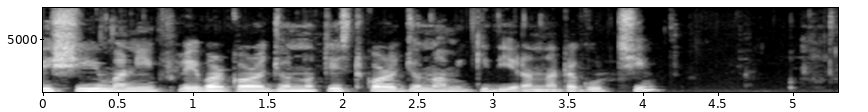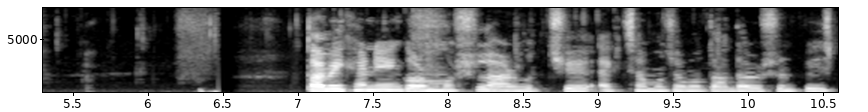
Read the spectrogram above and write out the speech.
বেশি মানে ফ্লেভার করার জন্য টেস্ট করার জন্য আমি ঘি দিয়ে রান্নাটা করছি। তো আমি এখানে গরম মশলা আর হচ্ছে এক চামচের মতো আদা রসুন পেস্ট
